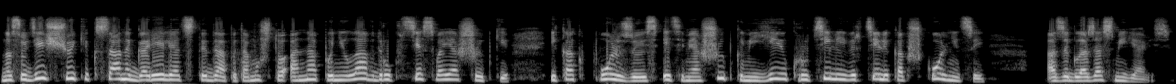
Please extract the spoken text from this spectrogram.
На суде щеки Ксаны горели от стыда, потому что она поняла вдруг все свои ошибки, и как, пользуясь этими ошибками, ею крутили и вертели, как школьницей, а за глаза смеялись.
